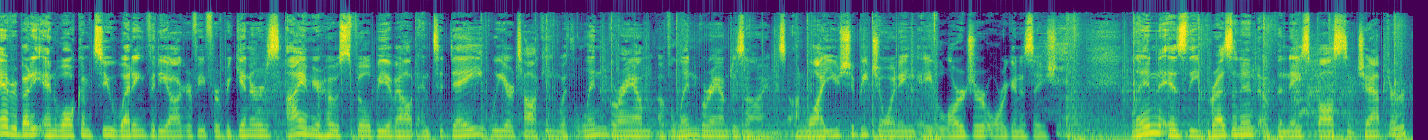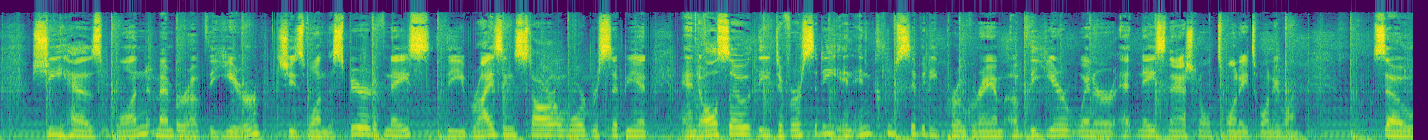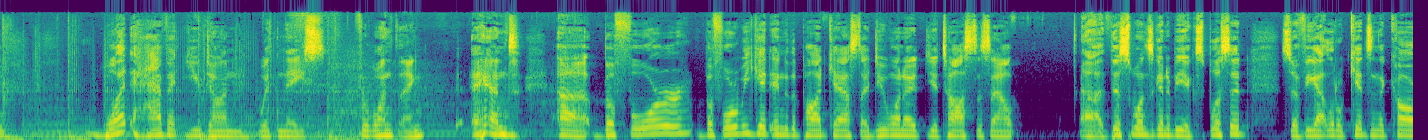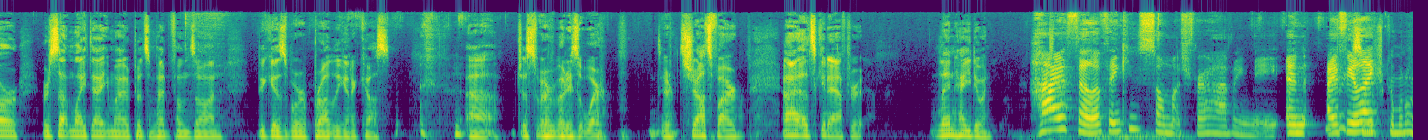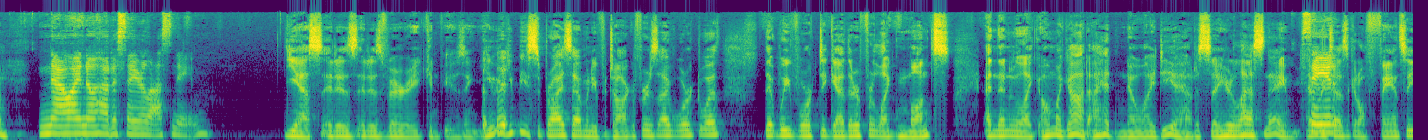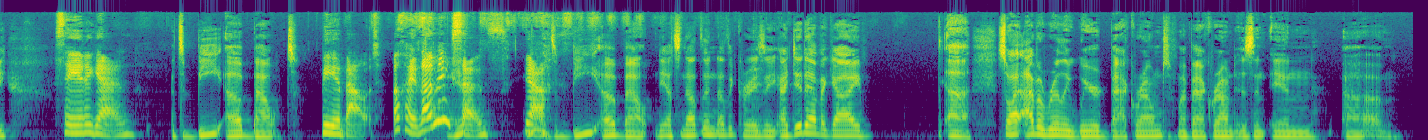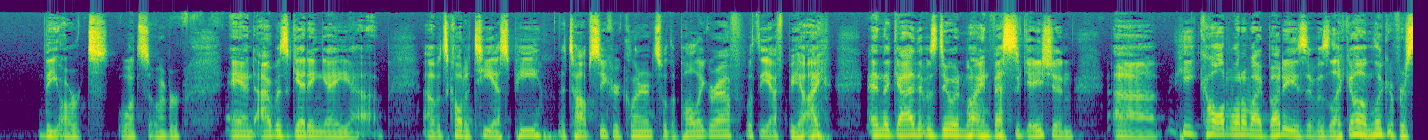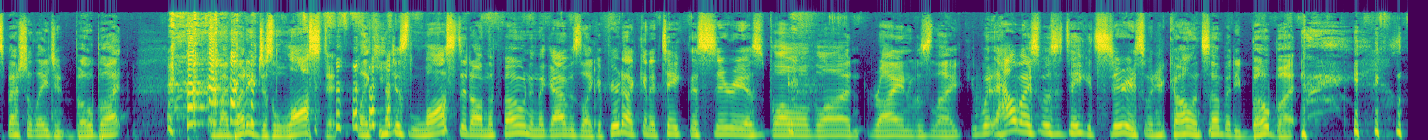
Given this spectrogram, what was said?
Hey, everybody, and welcome to Wedding Videography for Beginners. I am your host, Phil Beabout, and today we are talking with Lynn Graham of Lynn Graham Designs on why you should be joining a larger organization. Lynn is the president of the NACE Boston chapter. She has won Member of the Year. She's won the Spirit of NACE, the Rising Star Award recipient, and also the Diversity and Inclusivity Program of the Year winner at NACE National 2021. So, what haven't you done with Nace for one thing? And uh, before before we get into the podcast, I do want to you toss this out. Uh, this one's going to be explicit, so if you got little kids in the car or something like that, you might put some headphones on because we're probably going to cuss. Uh, just so everybody's aware. Shots fired. All right, let's get after it. Lynn, how you doing? Hi, Philip. Thank you so much for having me. And well, I feel so like coming on. now I know how to say your last name. Yes, it is. It is very confusing. You, would be surprised how many photographers I've worked with that we've worked together for like months, and then they're like, "Oh my god, I had no idea how to say your last name." Say Every time get all fancy. Say it again. It's be about. Be about. Okay, that makes yeah. sense. Yeah. yeah. it's be about. Yeah, it's nothing, nothing crazy. I did have a guy. Uh, so I, I have a really weird background. My background isn't in. Um, the arts whatsoever. And I was getting a uh, uh, what's called a TSP, a top secret clearance with a polygraph with the FBI. And the guy that was doing my investigation, uh, he called one of my buddies and was like, "Oh, I'm looking for Special Agent Bobutt." and my buddy just lost it. Like he just lost it on the phone. And the guy was like, "If you're not going to take this serious, blah blah blah." And Ryan was like, "How am I supposed to take it serious when you're calling somebody Bobutt?"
